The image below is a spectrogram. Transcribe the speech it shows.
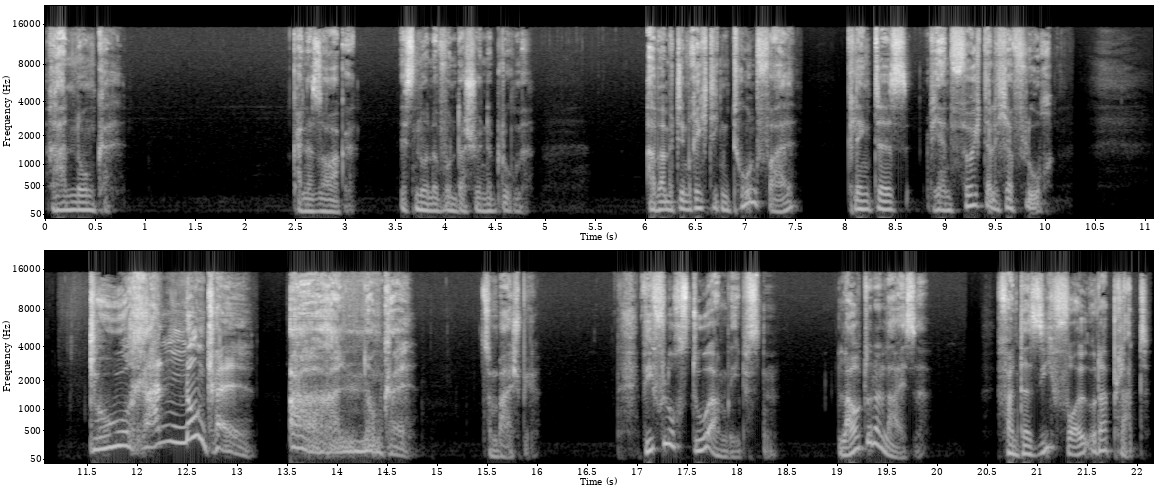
Ranunkel. Keine Sorge, ist nur eine wunderschöne Blume. Aber mit dem richtigen Tonfall klingt es wie ein fürchterlicher Fluch. Du Ranunkel! Ranunkel! Zum Beispiel. Wie fluchst du am liebsten? Laut oder leise? Fantasievoll oder platt?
